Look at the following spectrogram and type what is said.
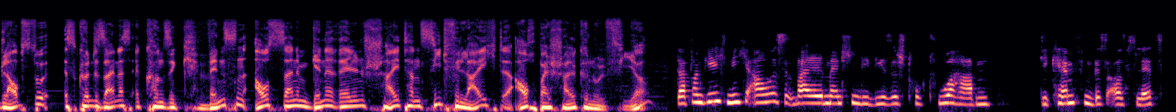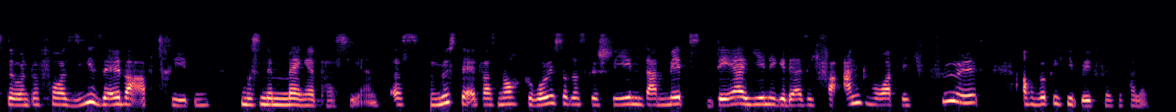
Glaubst du, es könnte sein, dass er Konsequenzen aus seinem generellen Scheitern zieht, vielleicht auch bei Schalke 04? Davon gehe ich nicht aus, weil Menschen, die diese Struktur haben, die kämpfen bis aufs Letzte und bevor sie selber abtreten, muss eine Menge passieren. Es müsste etwas noch Größeres geschehen, damit derjenige, der sich verantwortlich fühlt, auch wirklich die Bildfläche verlässt.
